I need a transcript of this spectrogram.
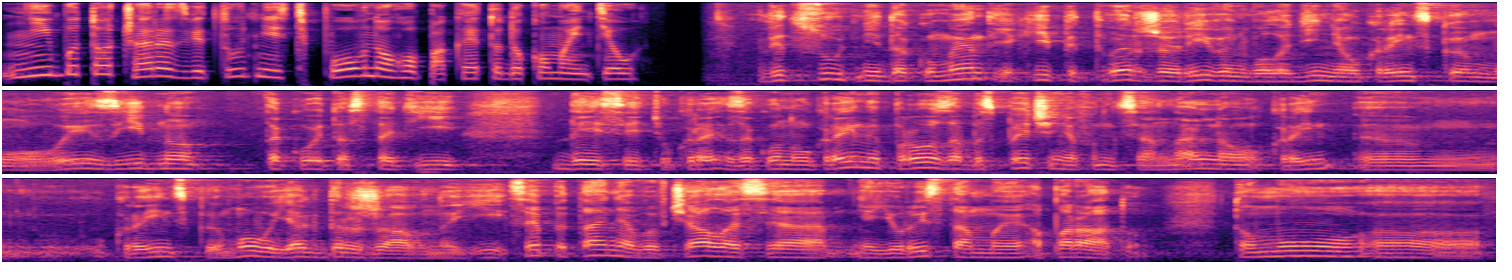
нібито через відсутність повного пакету документів. відсутній документ, який підтверджує рівень володіння українською мовою згідно такої-то статті 10 Укра- закону України про забезпечення функціонального ем, української мови як державної. Це питання вивчалося юристами апарату, тому е,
